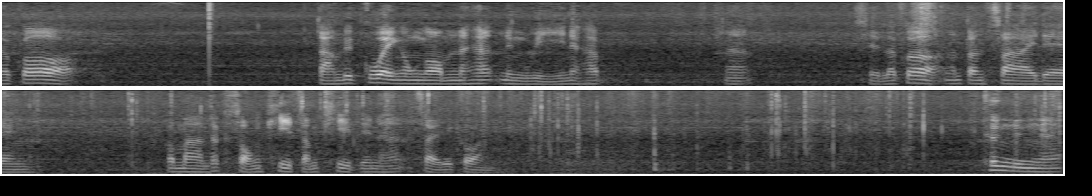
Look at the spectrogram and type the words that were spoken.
แล้วก็ ตามด้วยกล้วยงอมๆนะฮะหนึ่งหวีนะครับนะเสร็จแล้วก็น้ำตาลทรายแดงประมาณสักสองขีดสามขีดเนี่ยนะฮะใส่ไปก่อน ครึ่งหนึ่งนะ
